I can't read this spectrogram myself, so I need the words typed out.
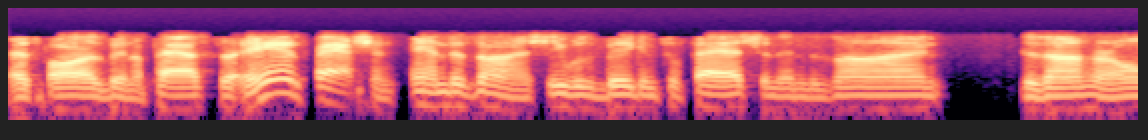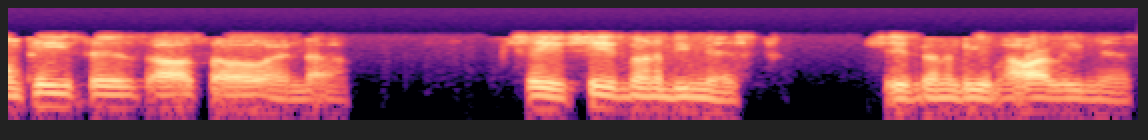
as far as being a pastor and fashion and design. She was big into fashion and design, design her own pieces also, and uh, she she's going to be missed. She's going to be hardly missed.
